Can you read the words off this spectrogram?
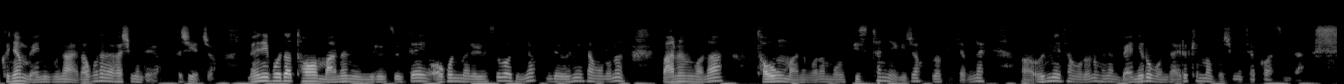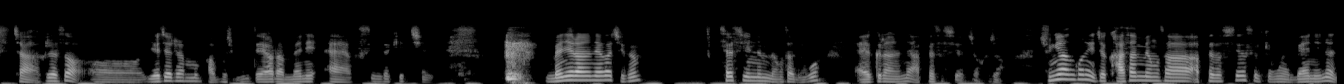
그냥 매니구나 라고 생각하시면 돼요. 아시겠죠? 매니보다 더 많은 의미를 쓸 때 어굿매니를 쓰거든요. 근데 의미상으로는 많은 거나 더욱 많은 거랑 뭐 비슷한 얘기죠. 그렇기 때문에 어, 의미상으로는 그냥 매니로 본다 이렇게만 보시면 될 것 같습니다. 자, 그래서 어, 예제를 한번 봐보시면 There are many eggs in the kitchen. many라는 애가 지금 셀 수 있는 명사 누구? egg라는 애 앞에서 쓰였죠. 그죠? 중요한 거는 이제 가산명사 앞에서 쓰였을 경우에 many는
